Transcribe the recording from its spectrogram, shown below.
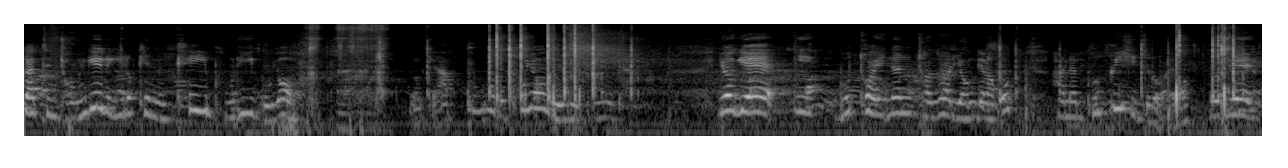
같은 전기를 일으키는 케이블이고요. 이렇게 앞부분에 포형을 해줍니다. 여기에 이 모터에 있는 전선을 연결하고 하는 불빛이 들어와요. 여기에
